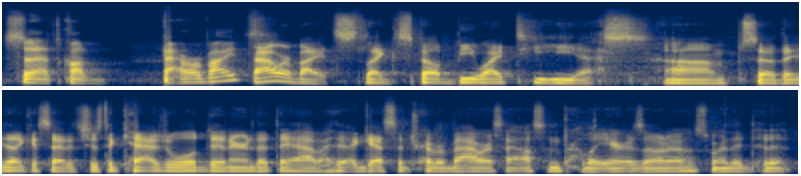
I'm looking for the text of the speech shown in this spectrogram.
So that's called Bauer Bytes. Bauer Bytes, like spelled B Y T E S. Um, so, they, like I said, it's just a casual dinner that they have, I, I guess, at Trevor Bauer's house in probably Arizona is where they did it.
